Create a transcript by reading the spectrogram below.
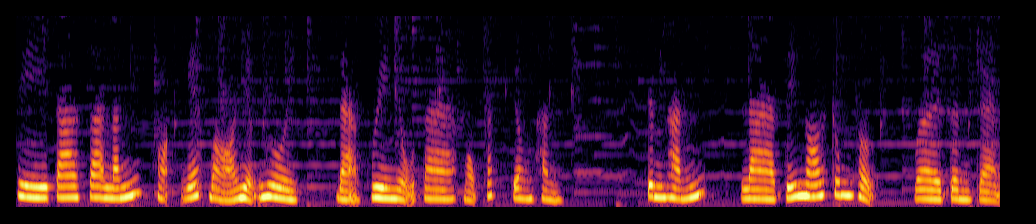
khi ta xa lánh hoặc ghét bỏ những người đã khuyên nhủ ta một cách chân thành. Kinh Thánh là tiếng nói trung thực về tình trạng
